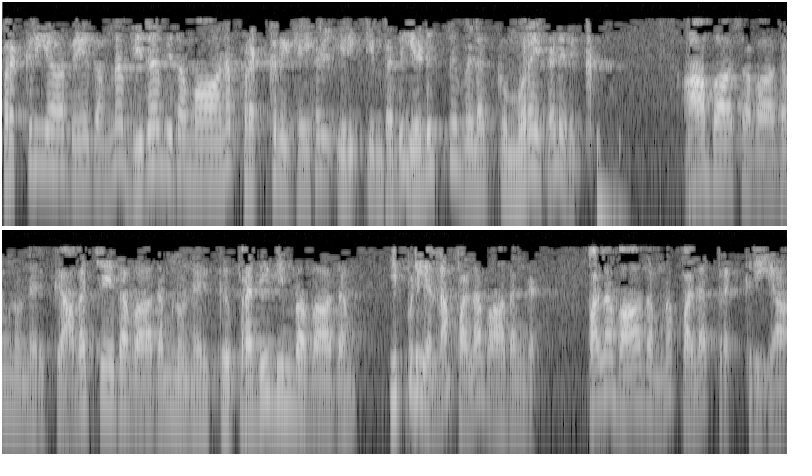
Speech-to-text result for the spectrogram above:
பிரக்ரியா பேதம்னா விதவிதமான பிரக்கிரிகைகள் இருக்கின்றது. எடுத்து விளக்கும் முறைகள் இருக்கு. ஆபாசவாதம் ஒன்னு இருக்கு அவச்சேதவாதம் ஒன்னு இருக்கு பிரதிபிம்பவாதம். இப்படி எல்லாம் பல வாதங்கள். பல வாதம்னா பல பிரக்ரியா.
